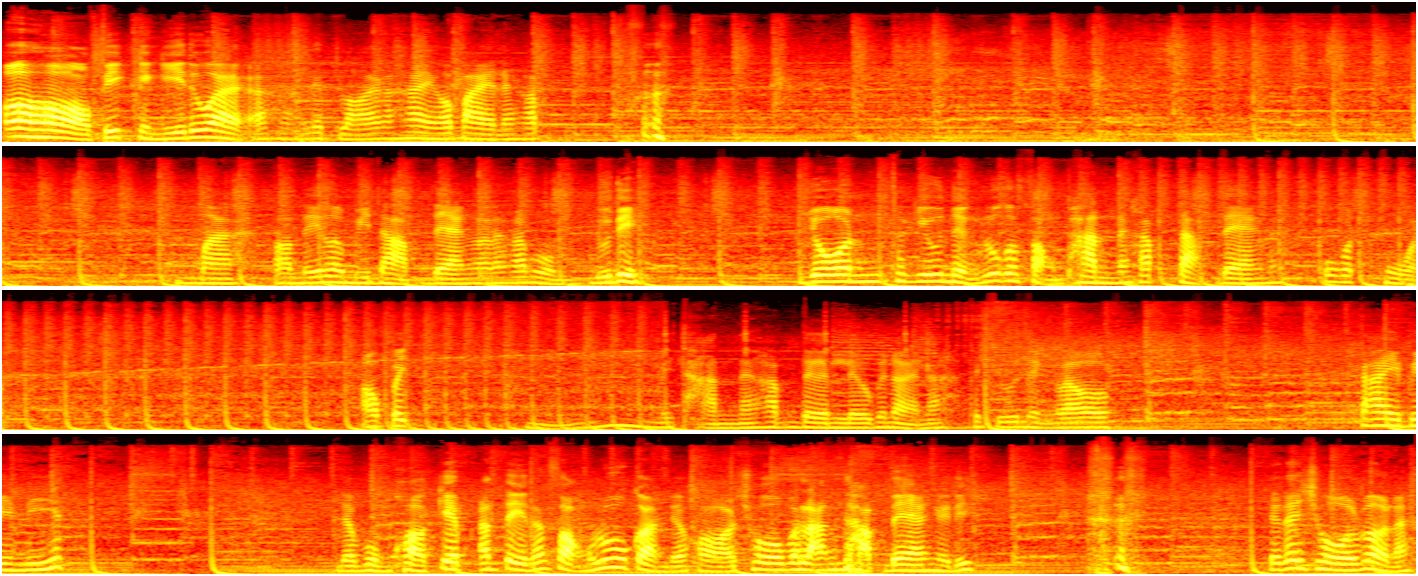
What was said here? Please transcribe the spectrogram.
โอ้โหฟิกอย่างนี้ด้วยอะเรียบร้อยก็ให้เขาไปนะครับ มาตอนนี้เรามีดาบแดงแล้วนะครับผมดูดิ โยนสกิลหนึ่งลูกก็สองพันนะครับ ดาบแดงนะโคตรโหด เอาไปไม่ทันนะครับ เดินเร็วไปหน่อยนะสกิลหนึ่งเราใกล้ไปนิด เดี๋ยวผมขอเก็บอันติทั้งสองลูกก่อน เดี๋ยวขอโชว์พลังดาบแดงหน่อยดิ จะได้โชว์หรือเปล่านะ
